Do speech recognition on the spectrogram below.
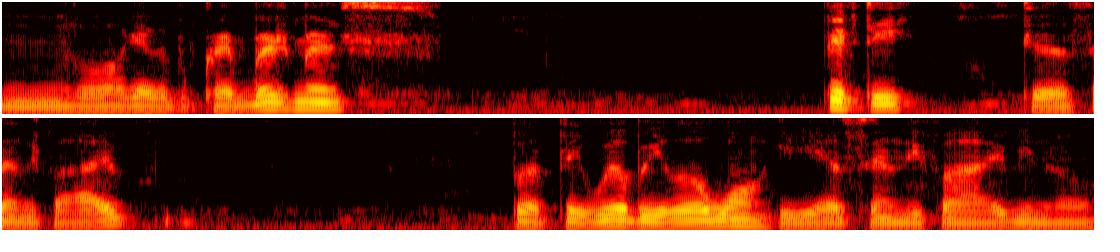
Mm, so I'll get the Craig Bridgmans 50 to 75. But they will be a little wonky at 75, you know.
